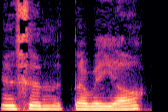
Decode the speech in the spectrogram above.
Is in the area.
